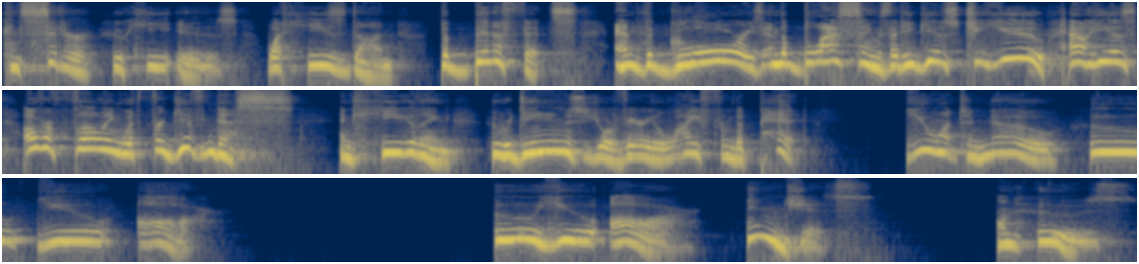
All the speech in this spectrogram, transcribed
Consider who he is, what he's done, the benefits and the glories and the blessings that he gives to you, how he is overflowing with forgiveness and healing, who redeems your very life from the pit. You want to know who you are. Who you are hinges on whose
